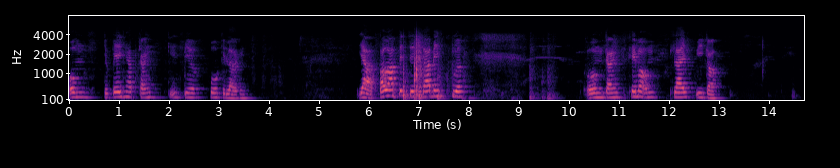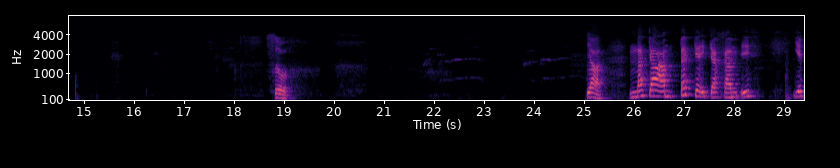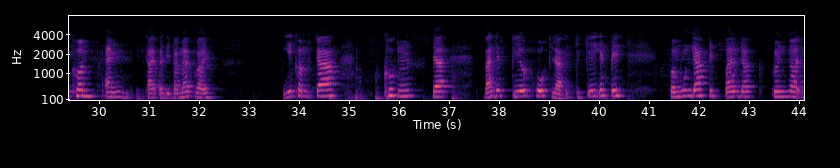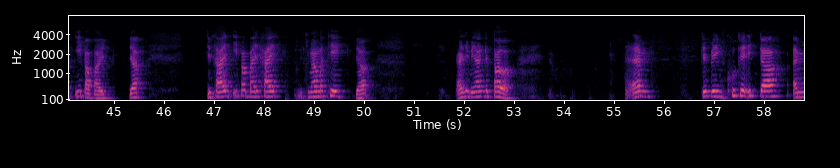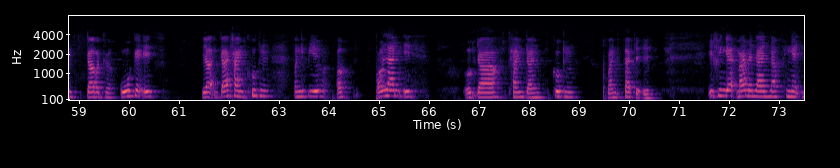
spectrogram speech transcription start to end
um gebeten habe, dann ist mir hochgeladen. Ja, Bauer bitte da bin ich kurz. Um dann Thema um gleich wieder. So. Ja, was da am besten daran ist, ihr kommt, ähm, zeigt euch Map, weil ihr kommt da gucken, ja, wann das Video hochgeladen ist. Gehe jetzt bis vom 100 bis 200 Iberbyte, ja. Das heißt, Iberbyte heißt Grammatik, ja. Also wie lange dauert. Ähm, deswegen gucke ich da, ähm, da was Droge ist, ja, gar kein Gucken, wann das Video auf online ist und da kann dann gucken, wann es fertig ist. Ich finde Line nach finde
